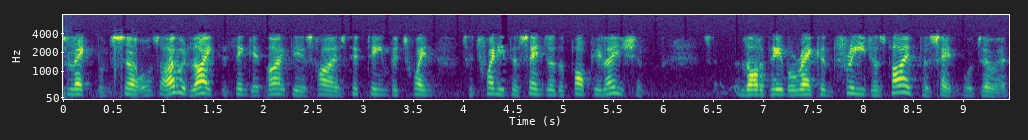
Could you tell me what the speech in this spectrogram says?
select themselves, I would like to think it might be as high as 15 to 20% of the population. A lot of people reckon 3 to 5% will do it,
